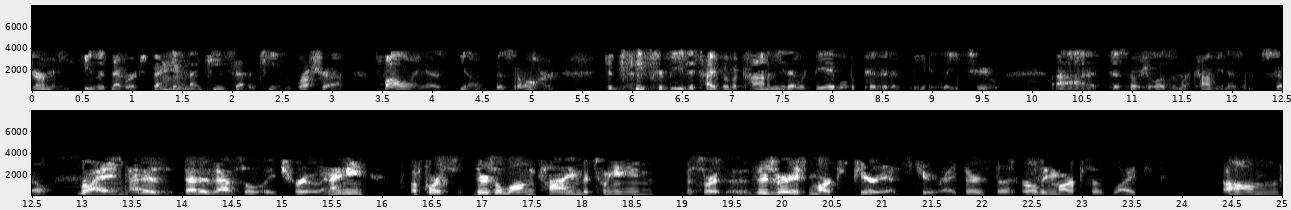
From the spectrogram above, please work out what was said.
Germany. He was never expecting mm-hmm. 1917 Russia following a you know the czar to be to be the type of economy that would be able to pivot immediately to uh, to socialism or communism. So right, um, that is that is absolutely true. And I mean, of course, there's a long time between the sort. There's various Marx periods too, right? There's the early Marx of like um,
